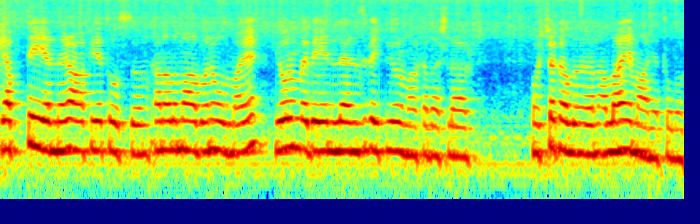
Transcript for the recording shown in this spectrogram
Yaptığı yiyenlere afiyet olsun. Kanalıma abone olmayı, yorum ve beğenilerinizi bekliyorum arkadaşlar. Hoşçakalın. Allah'a emanet olun.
